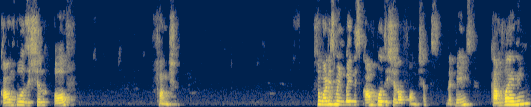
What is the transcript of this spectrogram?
Composition of function. So what is meant by this composition of functions? That means combining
